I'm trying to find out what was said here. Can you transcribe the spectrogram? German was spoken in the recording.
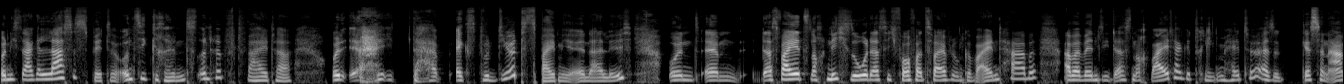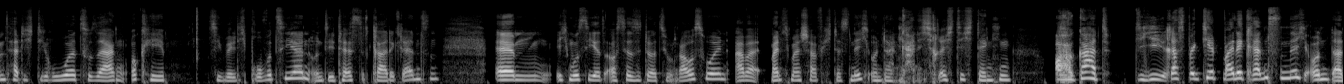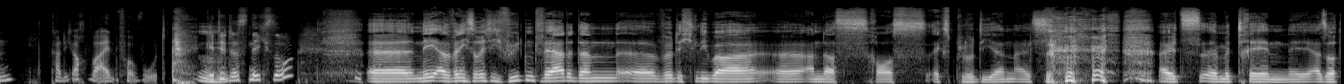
Und ich sage, lass es bitte. Und sie grinst und hüpft weiter. Und äh, da explodiert es bei mir innerlich. Und ähm, das war jetzt noch nicht so, dass ich vor Verzweiflung geweint habe. Aber wenn sie das noch weiter getrieben hätte, also gestern Abend hatte ich die Ruhe zu sagen, okay, sie will dich provozieren und sie testet gerade Grenzen. Ähm, ich muss sie jetzt aus der Situation rausholen, aber manchmal schaffe ich das nicht und dann kann ich richtig denken, oh Gott, die respektiert meine Grenzen nicht und dann kann ich auch weinen vor Wut. Geht dir das nicht so? Äh, nee, also wenn ich so richtig wütend werde, dann äh, würde ich lieber äh, anders raus explodieren als als äh, mit Tränen. Nee, also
